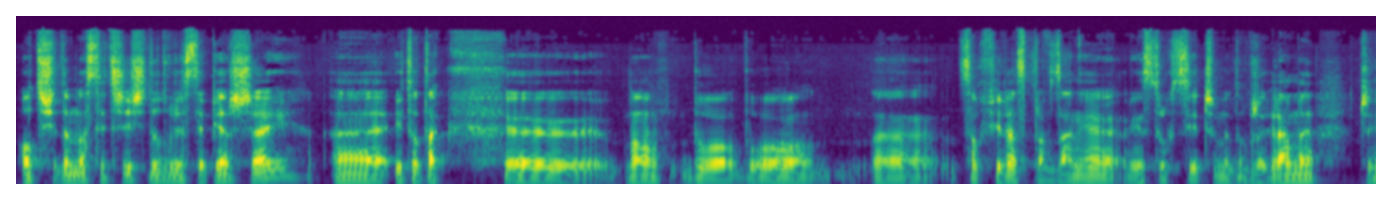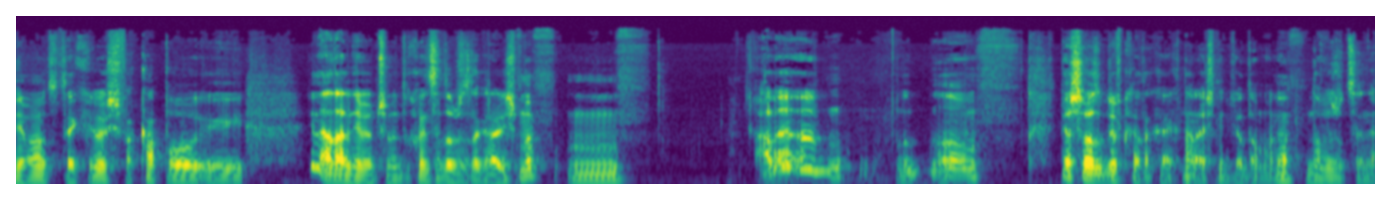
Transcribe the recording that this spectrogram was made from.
od 17.30 do 21.00 e, i to tak e, no, było, było e, co chwilę sprawdzanie instrukcji, czy my dobrze gramy, czy nie mamy tutaj jakiegoś fakapu i, i nadal nie wiem, czy my do końca dobrze zagraliśmy. Mm, ale no, no Pierwsza rozgrywka taka jak naleśnik, wiadomo, nie? do wyrzucenia.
